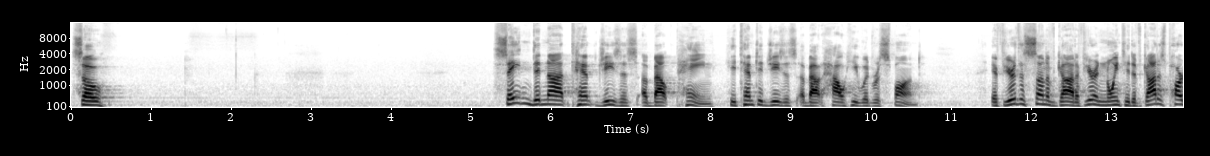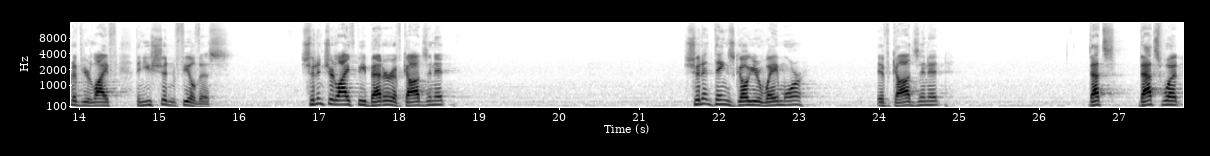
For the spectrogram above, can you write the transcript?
So, Satan did not tempt Jesus about pain, he tempted Jesus about how he would respond. If you're the Son of God, if you're anointed, if God is part of your life, then you shouldn't feel this. Shouldn't your life be better if God's in it? Shouldn't things go your way more if God's in it? That's, that's what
